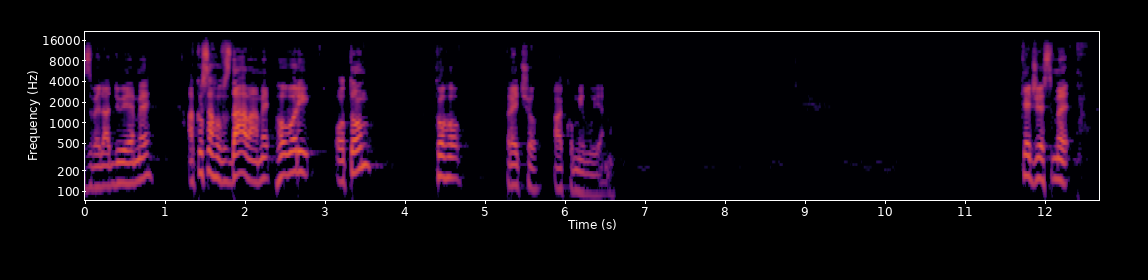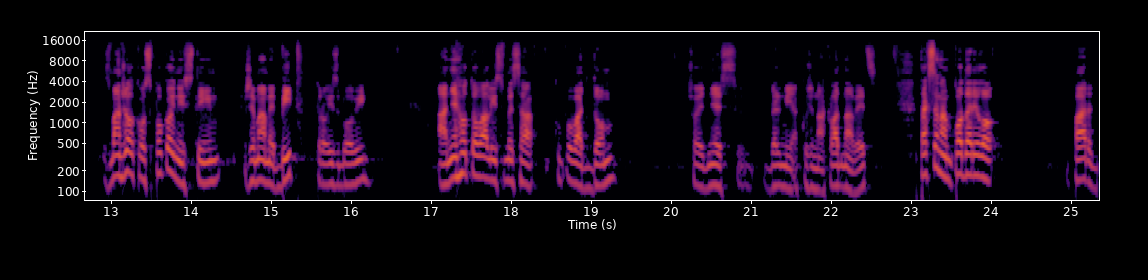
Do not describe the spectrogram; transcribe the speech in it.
zveľaďujeme, ako sa ho vzdávame, hovorí o tom, koho, prečo, ako milujeme. Keďže sme s manželkou spokojní s tým, že máme byt trojizbový a nehotovali sme sa kupovať dom, čo je dnes veľmi akože nákladná vec, tak sa nám podarilo pár 10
